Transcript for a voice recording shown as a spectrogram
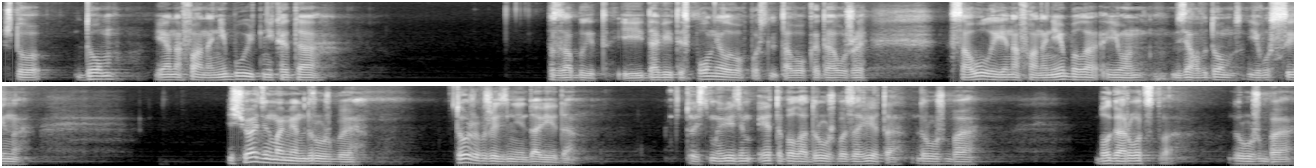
что дом Иоаннафана не будет никогда позабыт. И Давид исполнил его после того, когда уже Саула и Енофана не было, и он взял в дом его сына. Еще один момент дружбы тоже в жизни Давида. То есть мы видим, это была дружба завета, дружба благородства, дружба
